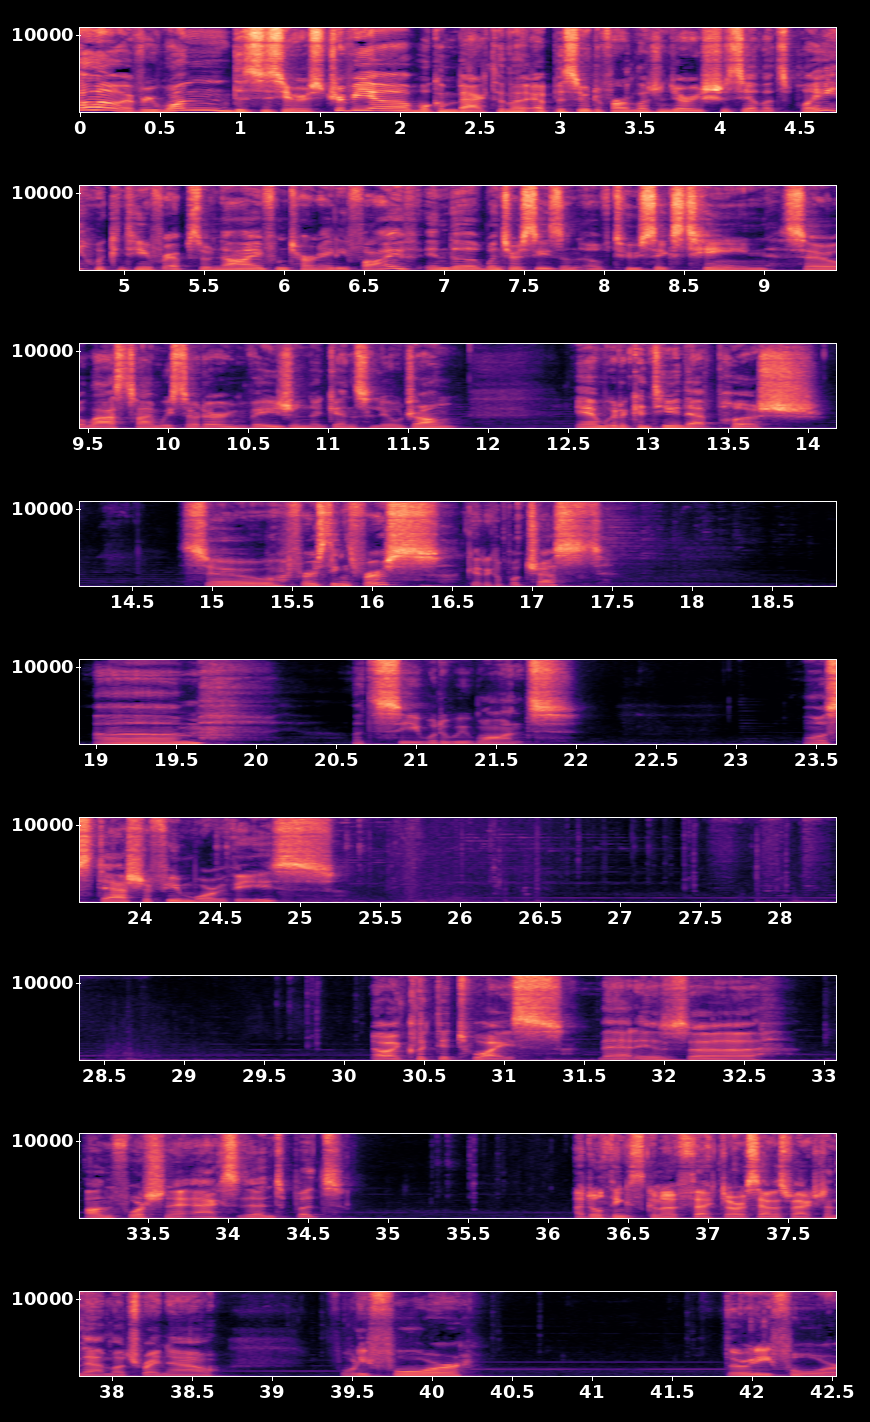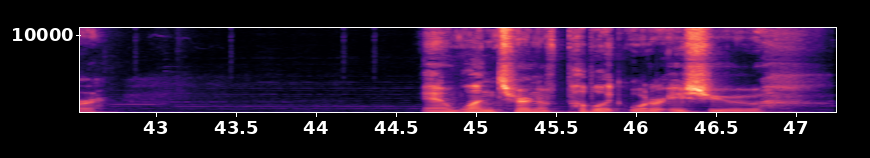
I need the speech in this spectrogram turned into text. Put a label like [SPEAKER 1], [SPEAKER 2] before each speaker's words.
[SPEAKER 1] Hello everyone, this is Serious Trivia. Welcome back to another episode of our legendary Shi Xie Let's Play. We continue for episode 9 from turn 85 in the winter season of 216. So last time we started our invasion against Liu Zhang, and we're going to continue that push. So first things first, get a couple chests. Um, let's see, what do we want? We'll stash a few more of these. Oh, I clicked it twice. That is a unfortunate accident, but I don't think it's going to affect our satisfaction that much right now. 44, 34, and one turn of public order issue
